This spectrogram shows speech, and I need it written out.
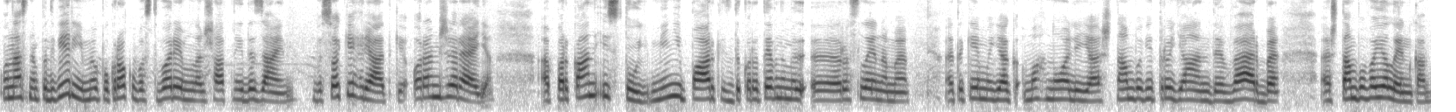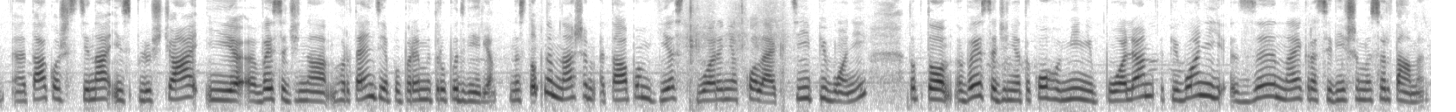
У нас на подвір'ї ми покроково створюємо ландшафтний дизайн, високі грядки, оранжерея, е, паркан і стуй, міні-парк з декоративними е, рослинами, е, такими як магнолія, штамбові троянди, верби, штамбова ялинка. Також стіна із плюща і висаджена гортензія по периметру подвір'я. Наступним нашим етапом є створення колекції півоній, тобто висадження такого міні-поля півоній з найкрасивішими сортами.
